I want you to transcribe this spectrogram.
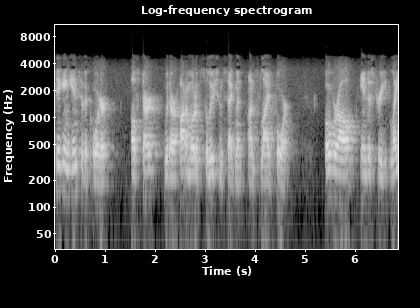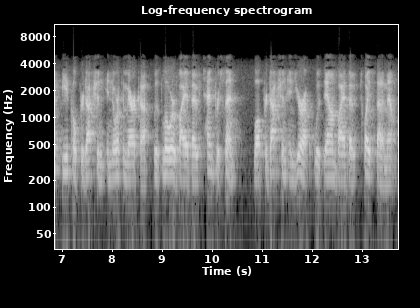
Digging into the quarter, I'll start with our Automotive Solutions segment on slide four. Overall, industry light vehicle production in North America was lower by about 10%, while production in Europe was down by about twice that amount.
